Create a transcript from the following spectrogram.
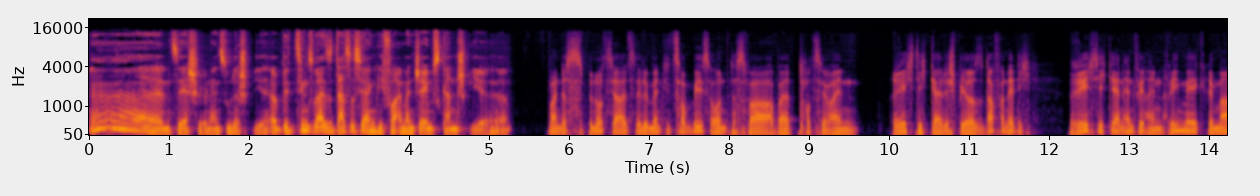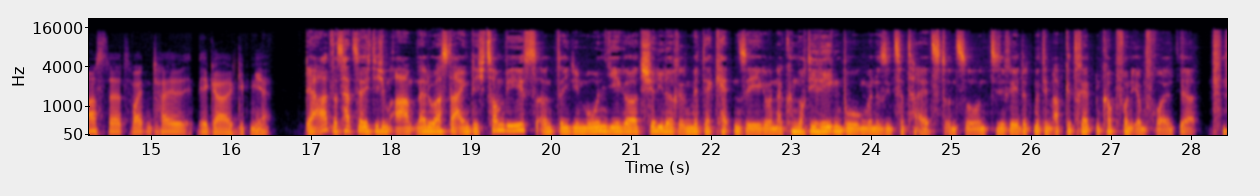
Ah, sehr schön, ein Suda-Spiel. Äh, beziehungsweise das ist ja eigentlich vor allem ein James Gunn-Spiel, ja. Ich meine, das benutzt ja als Element die Zombies und das war aber trotzdem ein richtig geiles Spiel. Also davon hätte ich richtig gern entweder ein Remake, Remaster, zweiten Teil, egal, gib mir. Ja, das hat's ja richtig umarmt, ne? Du hast da eigentlich Zombies und die Dämonenjäger, Cheerleaderin mit der Kettensäge und dann kommen noch die Regenbogen, wenn du sie zerteilst und so und sie redet mit dem abgetrennten Kopf von ihrem Freund, ja.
